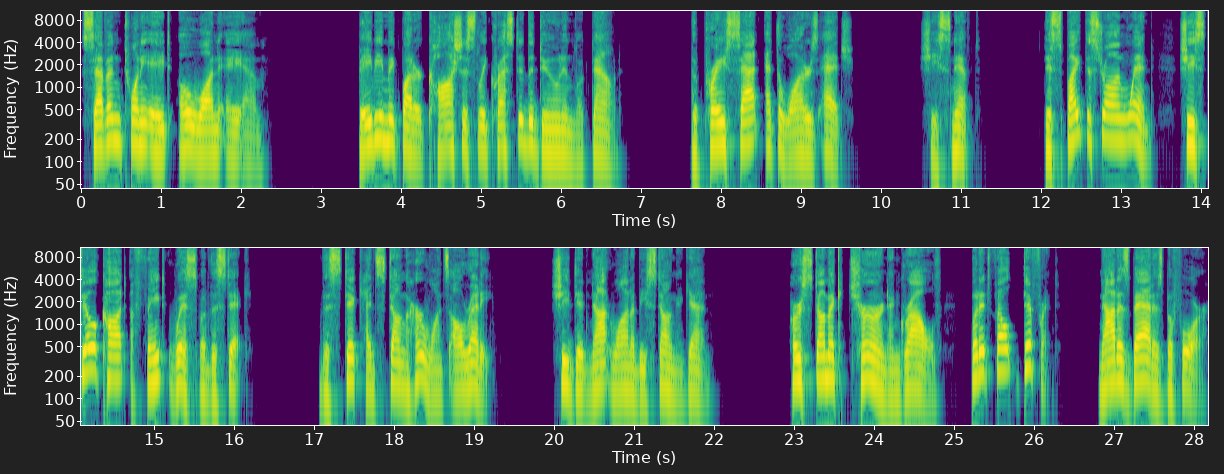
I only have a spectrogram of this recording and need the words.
Seven twenty-eight oh one a.m. Baby McButter cautiously crested the dune and looked down. The prey sat at the water's edge. She sniffed. Despite the strong wind, she still caught a faint wisp of the stick. The stick had stung her once already. She did not want to be stung again. Her stomach churned and growled, but it felt different, not as bad as before.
